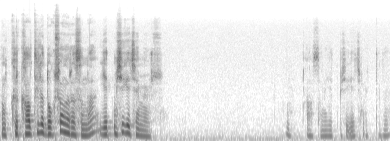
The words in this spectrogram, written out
Hani 46 ile 90 arasında 70'i geçemiyoruz. Al sana 70'i geçmek dedi.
